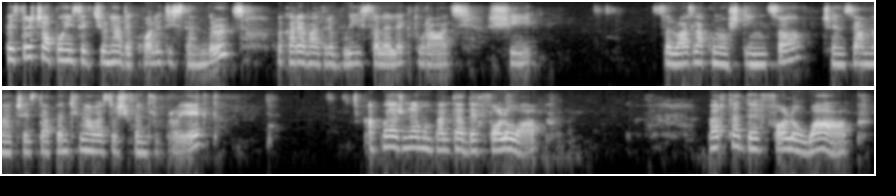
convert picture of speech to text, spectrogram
Veți trece apoi în secțiunea de Quality Standards, pe care va trebui să le lecturați și să luați la cunoștință ce înseamnă acestea pentru dumneavoastră și pentru proiect. Apoi ajungem în partea de follow-up. Partea de follow-up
